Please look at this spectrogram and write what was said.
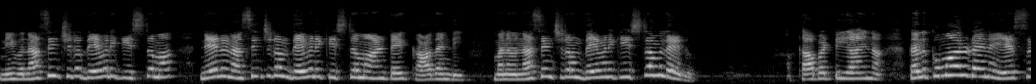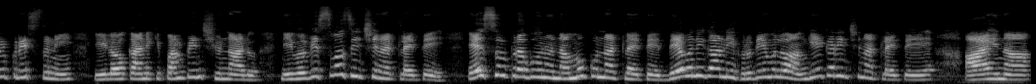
నీవు నశించడం దేవునికి ఇష్టమా? నేను నశించడం దేవునికి ఇష్టమా అంటే కాదండి. మనం నశించడం దేవునికి ఇష్టం లేదు. కాబట్టి ఆయన తన కుమారుడైన యేసుక్రీస్తుని ఈ లోకానికి పంపించి ఉన్నాడు నీవు విశ్వసించినట్లయితే యేసు ప్రభువును నమ్ముకున్నట్లయితే దేవునిగా నీ హృదయంలో అంగీకరించినట్లయితే ఆయన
